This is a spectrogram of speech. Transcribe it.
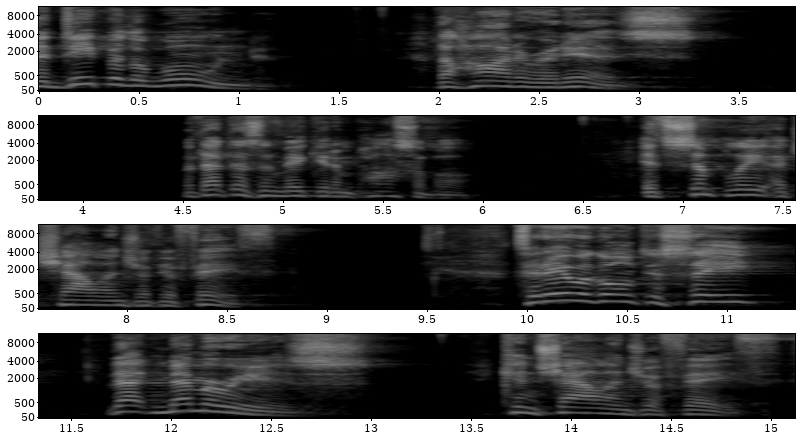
The deeper the wound, the harder it is. But that doesn't make it impossible. It's simply a challenge of your faith. Today we're going to see that memories can challenge your faith.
